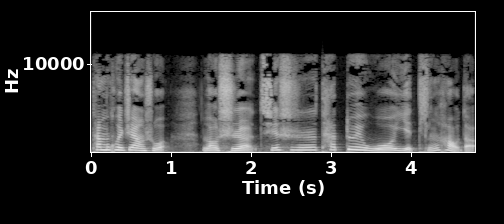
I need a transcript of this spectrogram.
他们会这样说：“老师，其实他对我也挺好的。”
